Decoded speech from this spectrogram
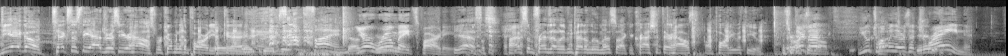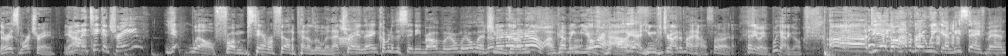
Diego, text us the address of your house. We're coming to the party, okay? You sound fun. Your roommate's party. yes. I have some friends that live in Petaluma, so I could crash at their house. I'll party with you. Let's rock There's and a, roll. you told me there was a train. There is Smart Train. You're gonna take a train? Yeah, well, from San Rafael to Petaluma. That train, they ain't coming to the city, bro. We don't, we don't let No, you no, no, come. no, no. I'm coming to your Oh, house. Oh, yeah, you can drive to my house. All right. Anyway, we got to go. Uh, Diego, have a great weekend. Be safe, man.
